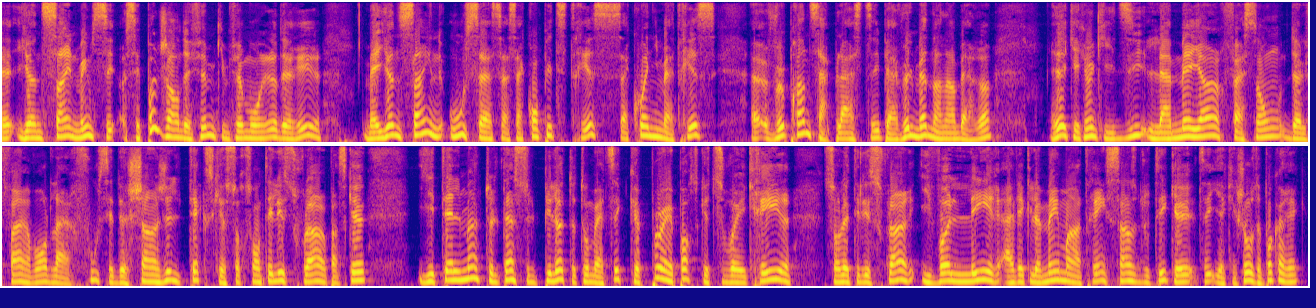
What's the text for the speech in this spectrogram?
Euh, Il y a une scène, même si c'est pas le genre de film qui me fait mourir de rire, mais il y a une scène où sa, sa, sa compétitrice, sa co-animatrice euh, veut prendre sa place, tu puis elle veut le mettre dans l'embarras. Il y a quelqu'un qui dit la meilleure façon de le faire avoir de l'air fou, c'est de changer le texte qu'il y a sur son télésouffleur parce que il est tellement tout le temps sur le pilote automatique que peu importe ce que tu vas écrire sur le télésouffleur, il va le lire avec le même entrain sans se douter que il y a quelque chose de pas correct.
